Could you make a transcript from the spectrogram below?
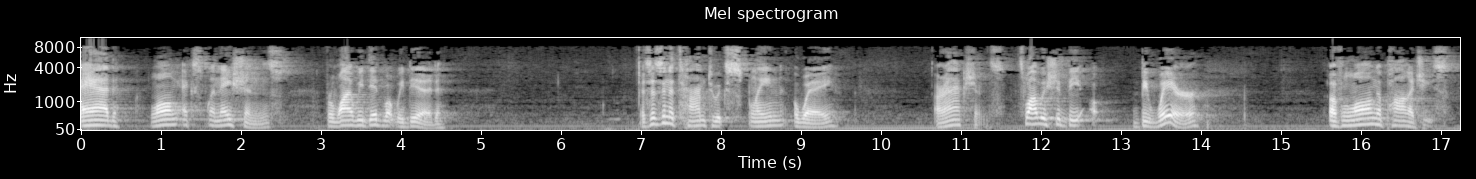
add long explanations for why we did what we did this isn't a time to explain away our actions. That's why we should be beware of long apologies.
